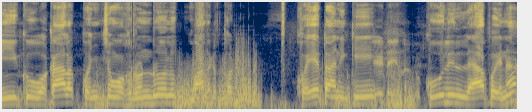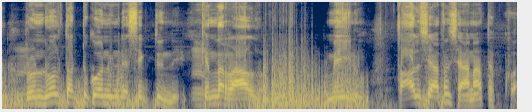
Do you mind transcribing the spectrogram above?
నీకు ఒకవేళ కొంచెం ఒక రెండు రోజులు కోతకు కొయ్యటానికి కూలీలు లేకపోయినా రెండు రోజులు తట్టుకొని ఉండే శక్తి ఉంది. కింద రాలదు. మెయిన్ తాలు శాతం చాలా తక్కువ.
